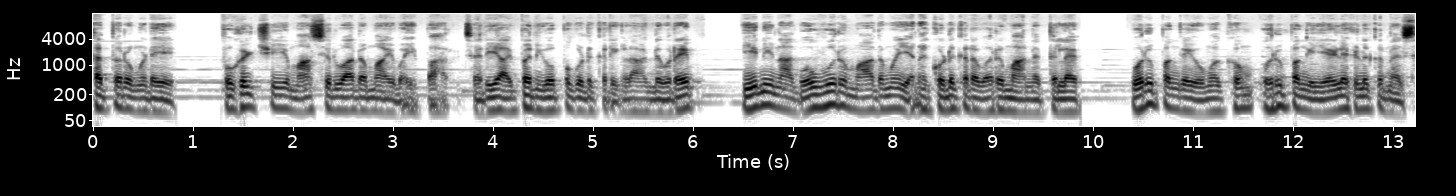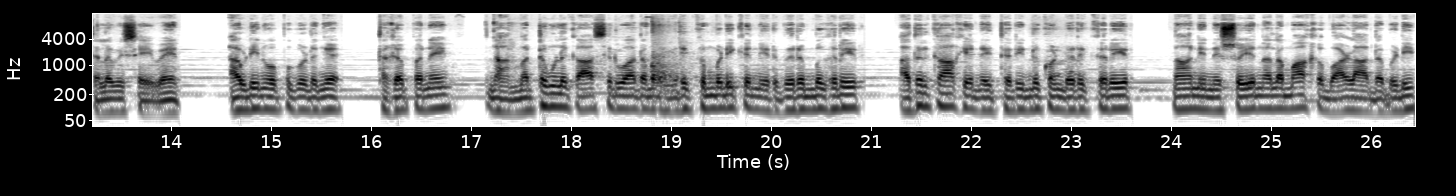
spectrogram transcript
கத்தர் உங்களுடைய புகழ்ச்சியும் ஆசிர்வாதமாய் வைப்பார். சரியா? இப்ப நீங்க ஒப்பு கொடுக்குறீங்களா ஆண்டவரே? இனி நான் ஒவ்வொரு மாதமும் எனக்கு கொடுக்கிற வருமானத்தில் ஒரு பங்கை உமக்கும் ஒரு பங்கை ஏழைகளுக்கும் நான் செலவு செய்வேன். அப்படின்னு ஒப்பு கொடுங்க தகப்பனே நான் மற்றவங்களுக்கு ஆசிர்வாதமாக இருக்கும்படிக்கு நீர் விரும்புகிறீர். அதற்காக என்னை தெரிந்து கொண்டிருக்கிறீர். நான் என்னை சுயநலமாக வாழாதபடி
